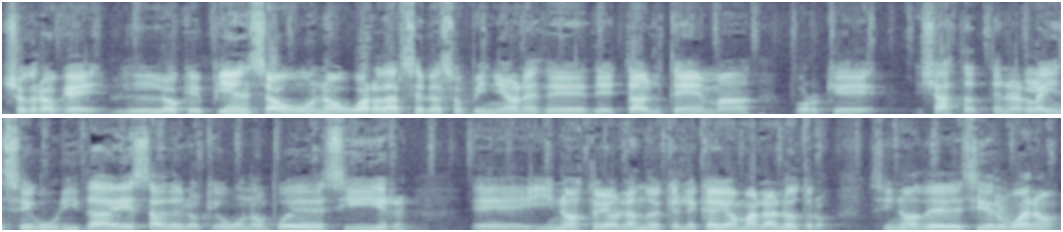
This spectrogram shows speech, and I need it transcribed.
yo creo que lo que piensa uno, guardarse las opiniones de, de tal tema, porque ya hasta tener la inseguridad esa de lo que uno puede decir, eh, y no estoy hablando de que le caiga mal al otro, sino de decir, bueno,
